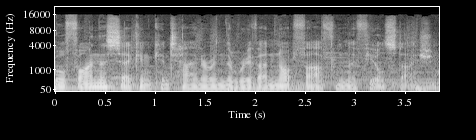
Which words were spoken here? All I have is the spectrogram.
We'll find the second container in the river not far from the fuel station.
